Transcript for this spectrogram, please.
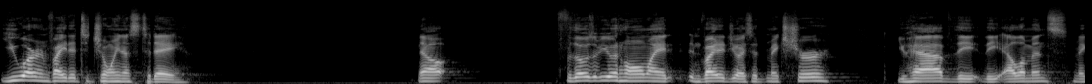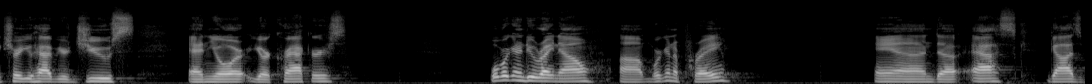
you are invited to join us today. Now, for those of you at home, I invited you, I said, make sure you have the, the elements, make sure you have your juice and your, your crackers. What we're going to do right now, uh, we're going to pray and uh, ask God's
